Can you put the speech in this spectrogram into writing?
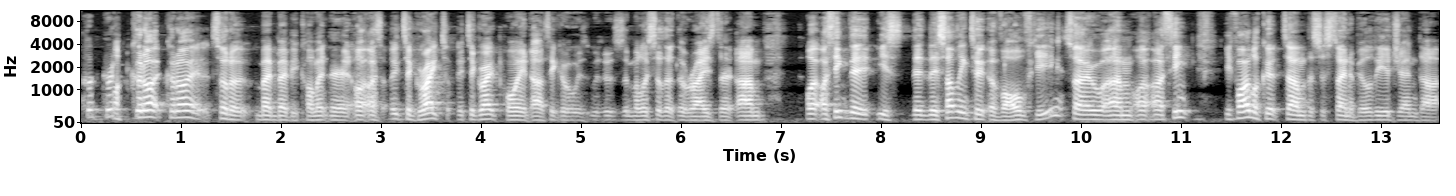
Could, could, could, I could I sort of maybe comment there? it's a great it's a great point. I think it was, it was Melissa that, that raised it. Um, well, I think is there's something to evolve here. So um, I, I, think if I look at um, the sustainability agenda,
